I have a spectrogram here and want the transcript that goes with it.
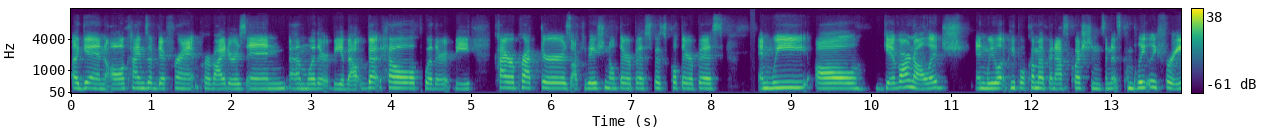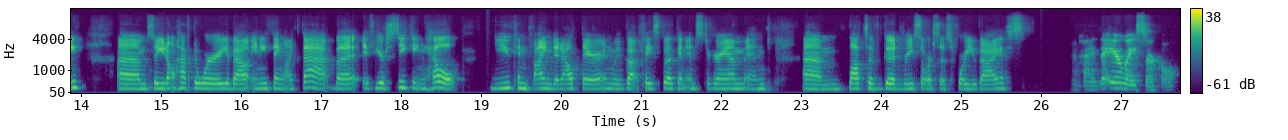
again, all kinds of different providers in, um, whether it be about gut health, whether it be chiropractors, occupational therapists, physical therapists. And we all give our knowledge and we let people come up and ask questions, and it's completely free. Um, so you don't have to worry about anything like that. But if you're seeking help, you can find it out there. And we've got Facebook and Instagram and um, lots of good resources for you guys. Okay. The airway circle.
